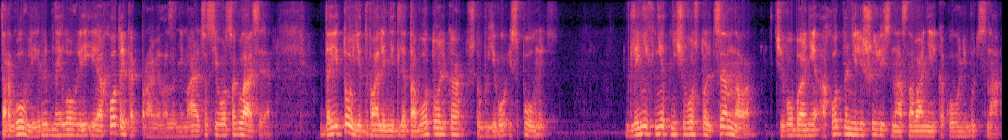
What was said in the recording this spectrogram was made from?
Торговлей, рыбной ловлей и охотой, как правило, занимаются с его согласия. Да и то едва ли не для того только, чтобы его исполнить. Для них нет ничего столь ценного, чего бы они охотно не лишились на основании какого-нибудь сна.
